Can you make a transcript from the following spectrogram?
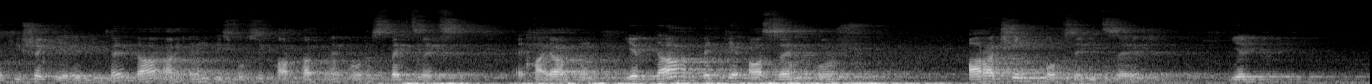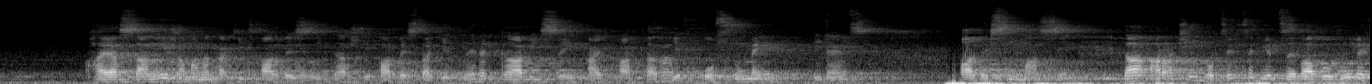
կհիշեք երևի թե դա այն դիսկուրսի հարթակն է, որը ստեղծվեց հայարքում եւ դա պետք է ասեմ, որ առաջին փորձերից էր, երբ Հայաստանի ժամանակակից արվեստի դաշտի արվեստագետները գալիս էին այդ հարթակ եւ խոսում էին իրենց արվեստի մասին։ Դա առաջին փորձերից էր, երբ ձևավորվում էր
